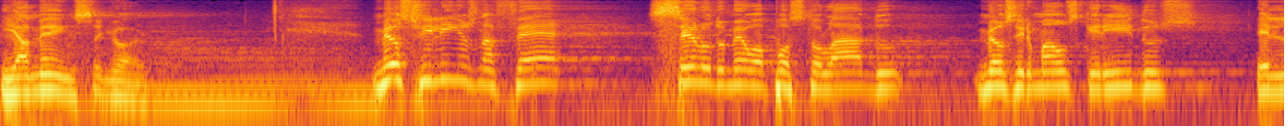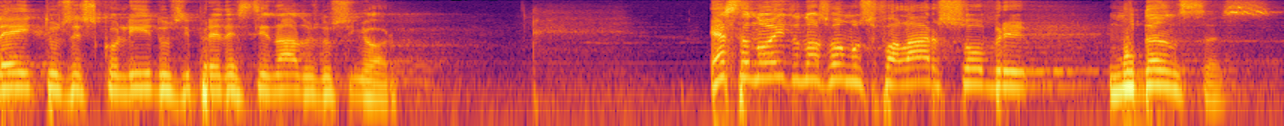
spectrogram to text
e amém, Senhor. Meus filhinhos na fé, selo do meu apostolado, meus irmãos queridos, eleitos, escolhidos e predestinados do Senhor. Esta noite nós vamos falar sobre mudanças.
